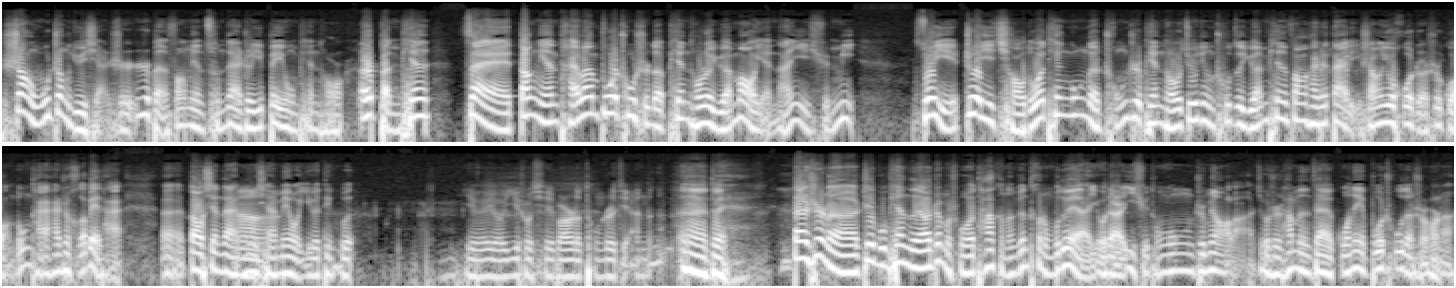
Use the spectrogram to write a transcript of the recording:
尚无证据显示日本方面存在这一备用片头，而本片在当年台湾播出时的片头的原貌也难以寻觅，所以这一巧夺天工的重置片头究竟出自原片方还是代理商，又或者是广东台还是河北台？呃，到现在目前没有一个定论。因为有艺术细胞的同志剪的，嗯，对。但是呢，这部片子要这么说，它可能跟特种部队啊有点异曲同工之妙了。就是他们在国内播出的时候呢，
